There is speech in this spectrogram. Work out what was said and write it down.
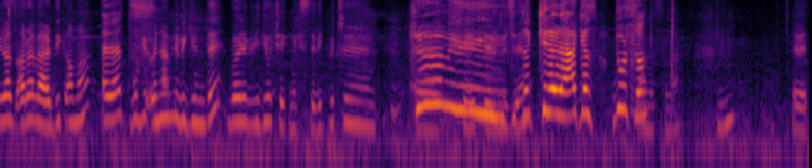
Biraz ara verdik ama Evet. bugün önemli bir günde böyle bir video çekmek istedik. Bütün Tüm Ee, şehitlerimizin yüzdekileri herkes dursun. anısına. Hı hı. Evet.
